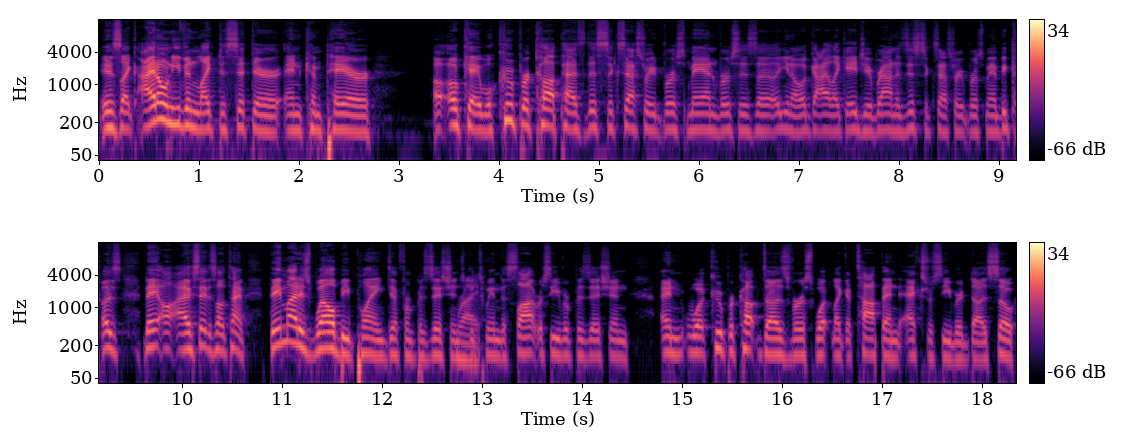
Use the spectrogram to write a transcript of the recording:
is like I don't even like to sit there and compare. Uh, okay, well Cooper Kupp has this success rate versus man versus uh, you know a guy like AJ Brown has this success rate versus man because they I say this all the time they might as well be playing different positions Right. between the slot receiver position and what Cooper Kupp does versus what like a top end X receiver does. So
